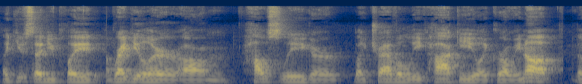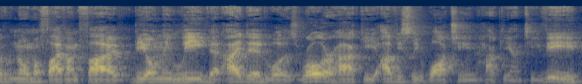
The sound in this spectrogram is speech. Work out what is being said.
like you said, you played regular um, house league or like travel league hockey, like growing up, the normal five on five. The only league that I did was roller hockey. Obviously, watching hockey on TV,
